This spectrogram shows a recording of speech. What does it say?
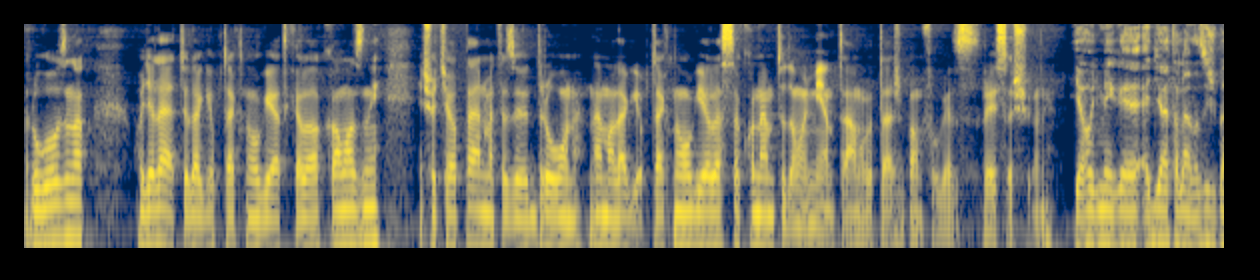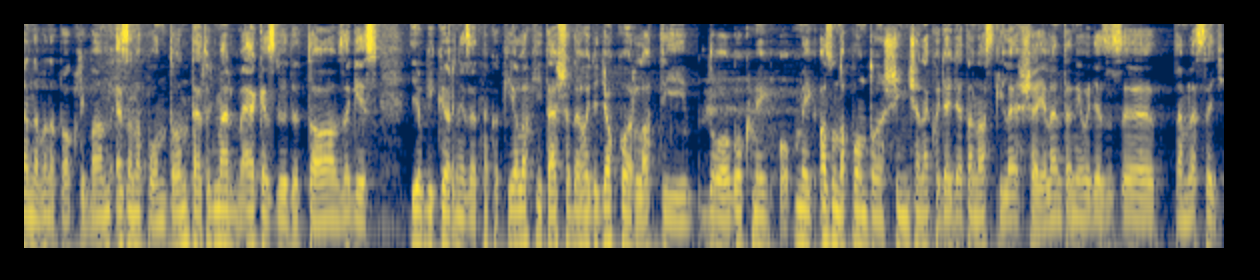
rugóznak, hogy a lehető legjobb technológiát kell alkalmazni, és hogyha a permetező drón nem a legjobb technológia lesz, akkor nem tudom, hogy milyen támogatásban fog ez részesülni. Ja, hogy még egyáltalán az is benne van a pakliban ezen a ponton, tehát hogy már elkezdődött az egész jogi környezetnek a kialakítása, de hogy a gyakorlati dolgok még, még azon a ponton sincsenek, hogy egyáltalán azt ki lehessen jelenteni, hogy ez ö, nem lesz egy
